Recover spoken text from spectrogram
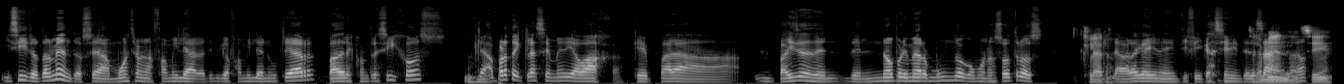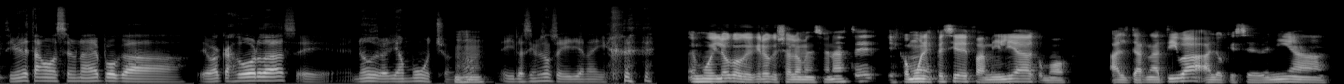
Y sí, totalmente. O sea, muestra una familia, la típica familia nuclear, padres con tres hijos, Aparte de clase media baja, que para países del, del no primer mundo como nosotros, Claro. la verdad que hay una identificación interesante. Tremenda, ¿no? sí. Si bien estamos en una época de vacas gordas, eh, no durarían mucho, ¿no? Y los Simpsons seguirían ahí. Es muy loco que creo que ya lo mencionaste. Es como una especie de familia como alternativa a lo que se venía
